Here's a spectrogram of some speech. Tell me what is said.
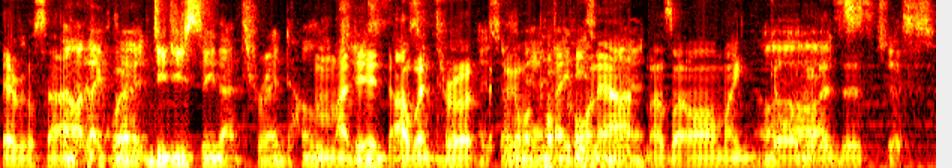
They're real sad. Oh, they were. Did you see that thread? Holy mm, I did. I went through it. I got my popcorn out. I was like, oh my god, oh, what is this? Just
